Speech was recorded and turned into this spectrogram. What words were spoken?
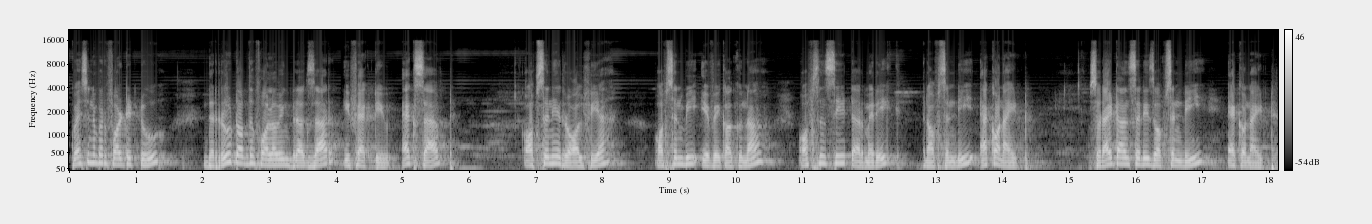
Question number 42. The root of the following drugs are effective except option A Rolfia, option B Evacacuna, option C Turmeric and option D Aconite. So right answer is option D, aconite.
